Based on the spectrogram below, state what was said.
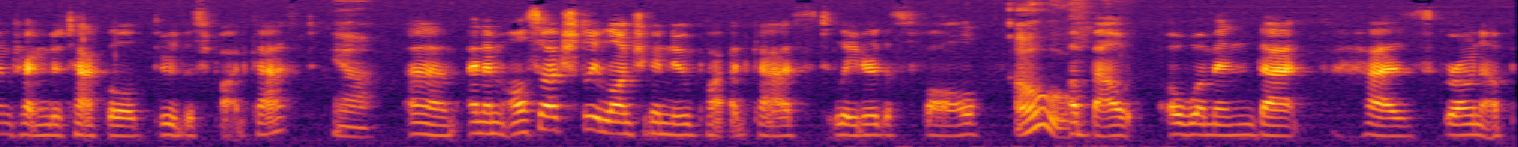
I'm trying to tackle through this podcast. Yeah. Um, and I'm also actually launching a new podcast later this fall Oh. about a woman that has grown up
